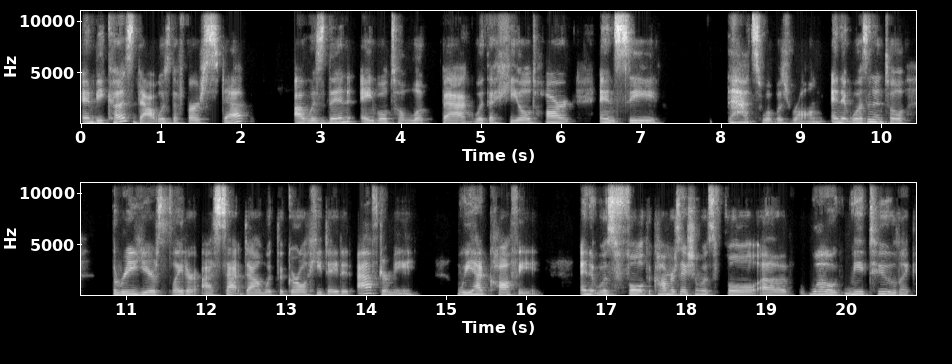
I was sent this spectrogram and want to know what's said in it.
And because that was the first step, I was then able to look back with a healed heart and see that's what was wrong. And it wasn't until three years later, I sat down with the girl he dated after me. We had coffee and it was full, the conversation was full of, whoa, me too. Like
